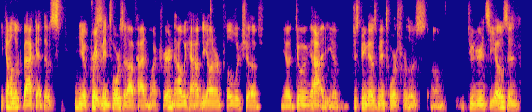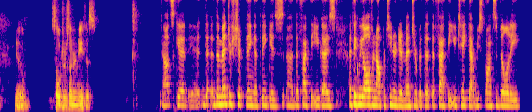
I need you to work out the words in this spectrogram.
You kind of look back at those you know great mentors that i've had in my career. Now we have the honor and privilege of you know doing that you know just being those mentors for those um, junior ncos and you know soldiers underneath us it's good. The, the, mentorship thing, I think, is uh, the fact that you guys, I think we all have an opportunity to mentor, but that the fact that you take that responsibility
